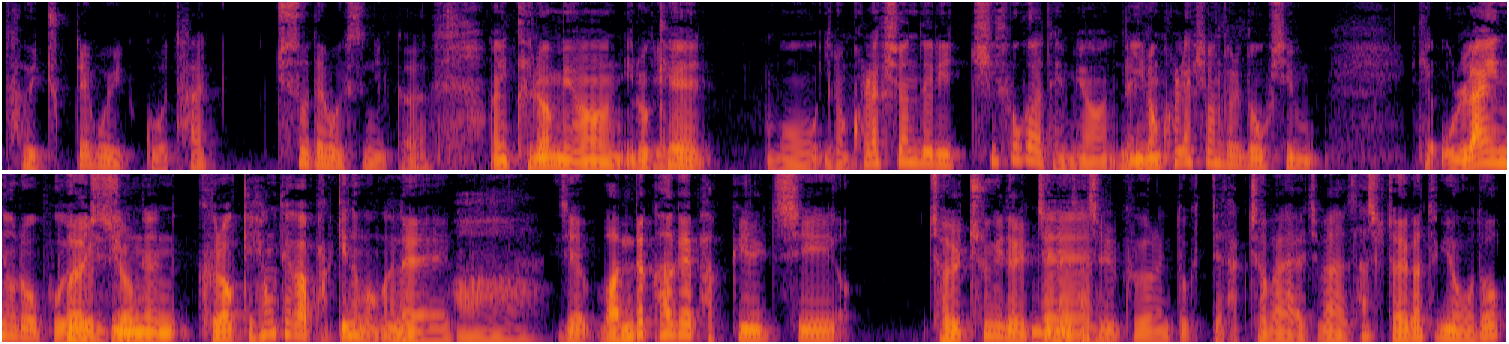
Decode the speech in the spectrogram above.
다 위축되고 있고 다 취소되고 있으니까. 아니 그러면 이렇게 예. 뭐 이런 컬렉션들이 취소가 되면 네. 이런 컬렉션들도 혹시 이렇게 온라인으로 보여줄 보여주죠. 수 있는 그렇게 형태가 바뀌는 건가요? 네. 아. 이제 완벽하게 바뀔지 절충이 될지는 네. 사실 그거는 또 그때 닥쳐봐야 알지만 사실 저희 같은 경우도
